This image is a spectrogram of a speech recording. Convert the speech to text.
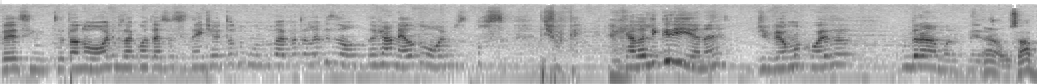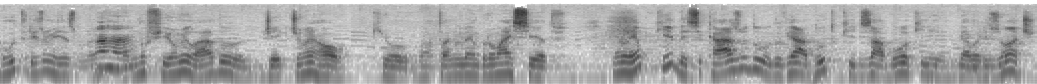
vê assim, você tá no ônibus, acontece um acidente, aí todo mundo vai pra televisão, da janela do ônibus. Nossa, deixa eu ver. Aquela alegria, né? De ver uma coisa, um drama mesmo. É, os abutres mesmo, né? Como no filme lá do Jake Gyllenhaal, que o, o Antônio lembrou mais cedo. Eu lembro que desse caso do, do viaduto que desabou aqui em Belo Horizonte,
